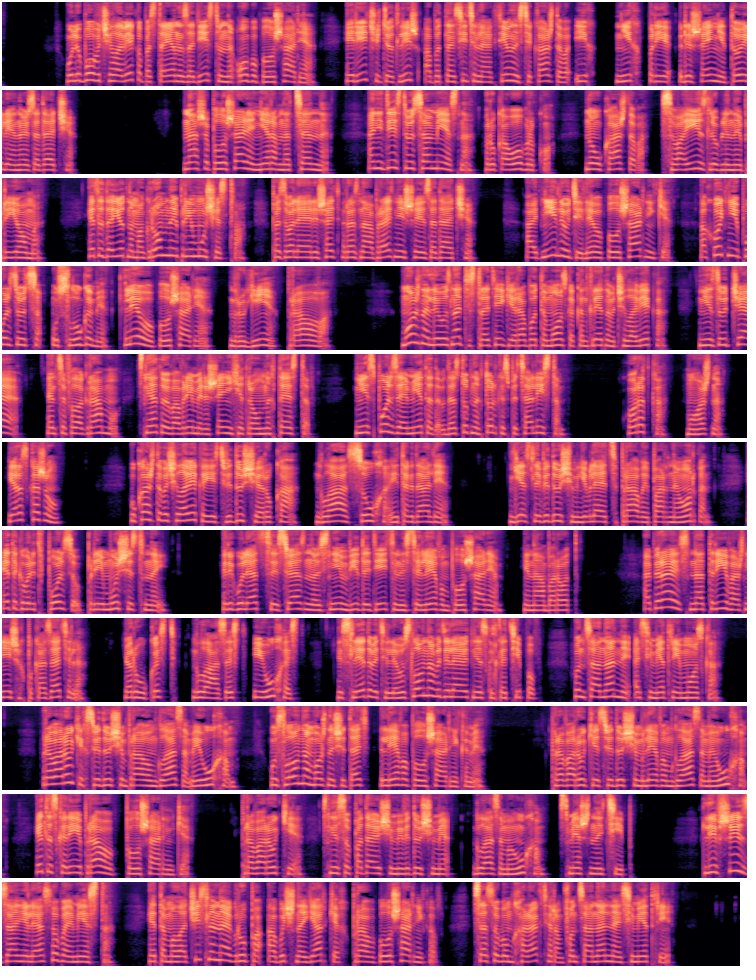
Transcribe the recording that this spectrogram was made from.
У любого человека постоянно задействованы оба полушария, и речь идет лишь об относительной активности каждого их, них при решении той или иной задачи. Наши полушария неравноценны. Они действуют совместно, рука об руку, но у каждого свои излюбленные приемы. Это дает нам огромные преимущества, позволяя решать разнообразнейшие задачи. Одни люди, левополушарники, охотнее пользуются услугами левого полушария, другие — правого. Можно ли узнать о стратегии работы мозга конкретного человека, не изучая энцефалограмму, снятую во время решения хитроумных тестов, не используя методов, доступных только специалистам? Коротко? Можно. Я расскажу. У каждого человека есть ведущая рука, глаз, ухо и так далее. Если ведущим является правый парный орган, это говорит в пользу преимущественной регуляции связанного с ним вида деятельности левым полушарием и наоборот. Опираясь на три важнейших показателя — рукость, глазость и ухость, исследователи условно выделяют несколько типов функциональной асимметрии мозга. Праворуких с ведущим правым глазом и ухом условно можно считать левополушарниками, Праворукие с ведущим левым глазом и ухом — это скорее правополушарники. Праворукие с несовпадающими ведущими глазом и ухом — смешанный тип. Левши заняли особое место. Это малочисленная группа обычно ярких правополушарников с особым характером функциональной асимметрии.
